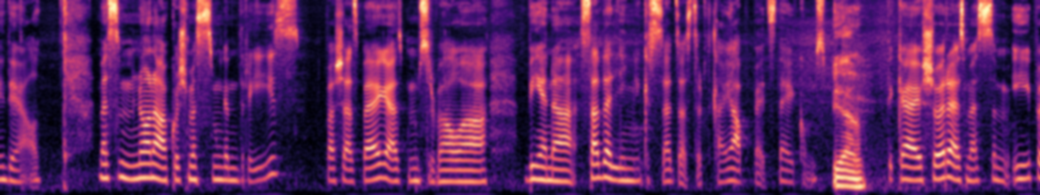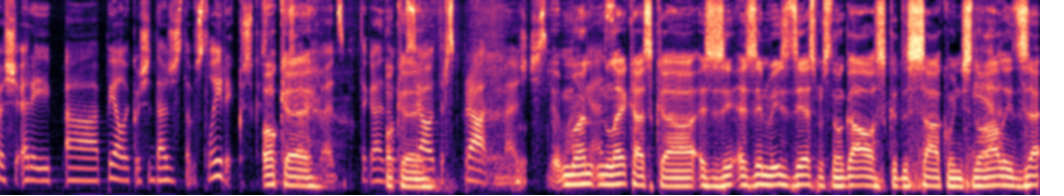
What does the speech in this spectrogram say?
Ideāli. Mēs esam nonākuši, mēs esam gandrīz pašā beigās. Mums ir vēl uh, viena sadaļiņa, kas sadzās tur kā jāpapēc teikums. Jā, Tikai šoreiz mēs esam īpaši arī uh, pielikuši dažus tavus lirikus, kas Ok. jāpapēc. Tā kā tev Ok. būs jautrs prāta mežģis. man liekas, ka es, zi es zinu visas dziesmas no galvas, kad es sāku viņas no. A līdz Z,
